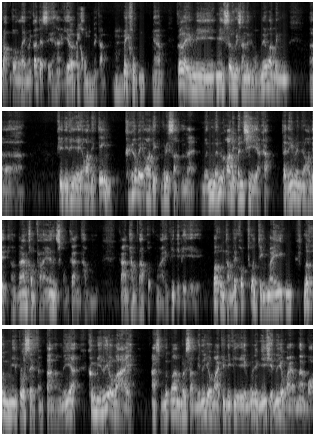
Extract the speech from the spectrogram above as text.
ปรับโดนอะไรมันก็จะเสียหายเยอะไม่คุ้มนะครับ ไม่คุ้มนะครับก็เลยมีมี service อันหนึ่งผมเรียกว่าเป็น PDPA auditing คือเข้าไป audit บริษัทนั่นแหละเหมือนเหมือน audit บัญชีอะครับ แต่นี้เป็น audit ทางด้าน compliance ของการทำการทำตามกฎหมาย PDPA ว่าคุณทำได้ครบถ้วนจริงไหม แล้วคุณมี process ต่างๆเหล่านี้คือมีนโยบายสมมติว่าบริษัทมีนโยบาย PDP เองว่าอย่างนี้เขียนนโยบายออกมาบอก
